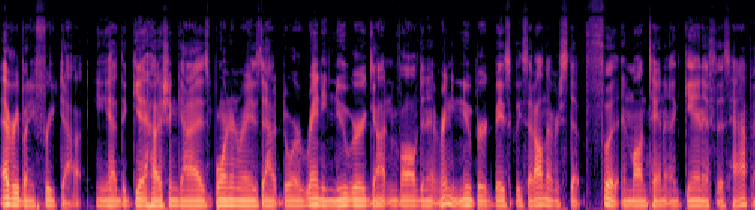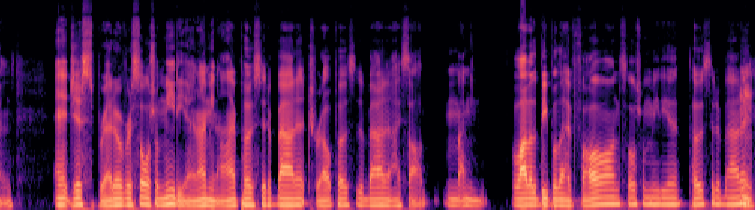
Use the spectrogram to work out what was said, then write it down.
Everybody freaked out. You had the Get Hushing guys, born and raised outdoor. Randy Newberg got involved in it. Randy Newberg basically said, I'll never step foot in Montana again if this happens. And it just spread over social media. And I mean, I posted about it. Terrell posted about it. I saw, I mean, a lot of the people that I follow on social media posted about it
